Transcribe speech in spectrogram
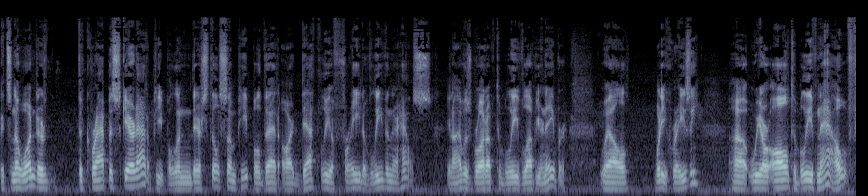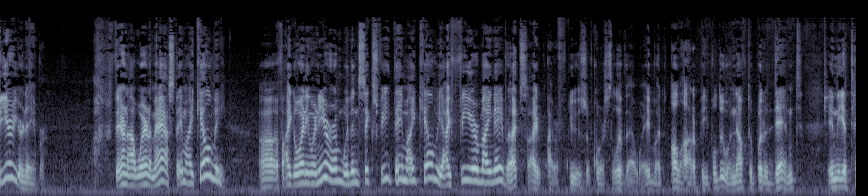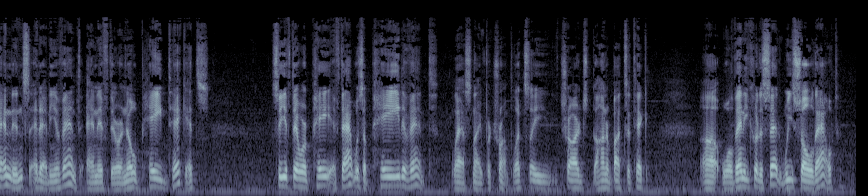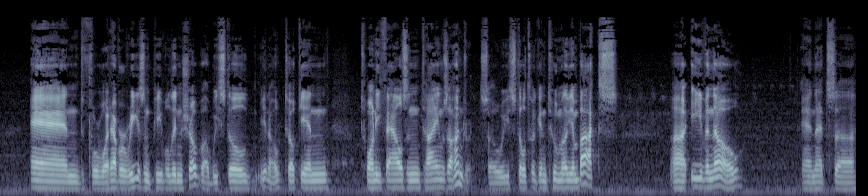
it's no wonder the crap is scared out of people, and there's still some people that are deathly afraid of leaving their house. You know, I was brought up to believe love your neighbor. Well, what are you crazy? uh, we are all to believe now fear your neighbor. If they're not wearing a mask, they might kill me. Uh, if I go anywhere near them within six feet, they might kill me. I fear my neighbor. That's I, I refuse, of course, to live that way, but a lot of people do enough to put a dent in the attendance at any event. And if there are no paid tickets, see if there were pay if that was a paid event last night for Trump. Let's say he charged hundred bucks a ticket. Uh, well, then he could have said we sold out and for whatever reason people didn't show up we still you know took in 20,000 times 100 so we still took in 2 million bucks uh, even though and that's uh,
